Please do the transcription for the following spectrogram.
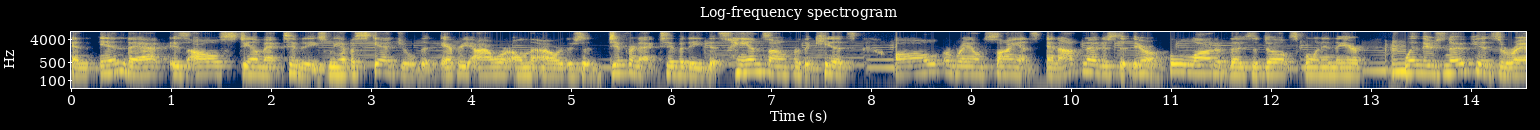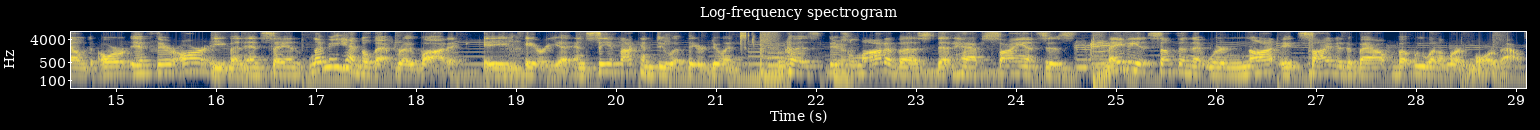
and in that is all STEM activities. We have a schedule that every hour on the hour there's a different activity that's hands on for the kids all around science. And I've noticed that there are a whole lot of those adults going in there when there's no kids around, or if there are even, and saying, let me handle that robotic area and see if I can do what they're doing. Because there's yeah. a lot of us that have sciences. Maybe it's something that we're not excited about, but we want to learn more about.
